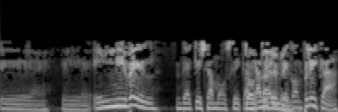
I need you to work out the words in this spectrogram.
eh, el, el nivel de aquella música. que a veces Totalmente. se complica.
